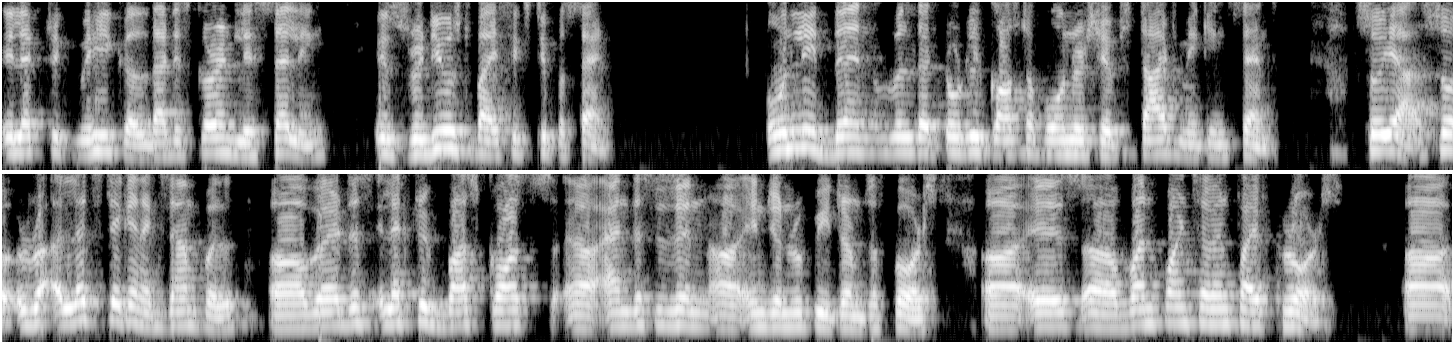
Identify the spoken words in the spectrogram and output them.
electric vehicle that is currently selling is reduced by 60%. Only then will the total cost of ownership start making sense. So yeah, so let's take an example uh, where this electric bus costs, uh, and this is in uh, Indian rupee terms, of course, uh, is uh, 1.75 crores. Uh,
